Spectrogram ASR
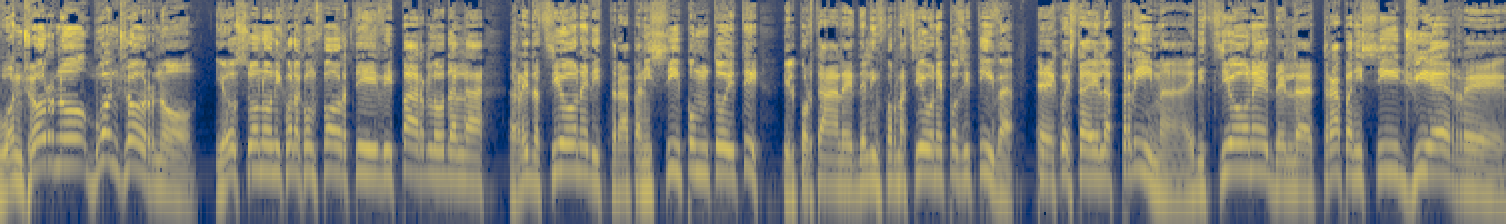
Buongiorno, buongiorno. Io sono Nicola Conforti, vi parlo dalla redazione di trapanissi.it, il portale dell'informazione positiva. E questa è la prima edizione del Trapanissi GR.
